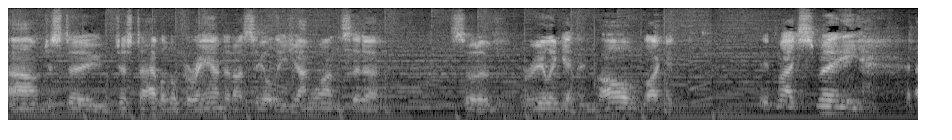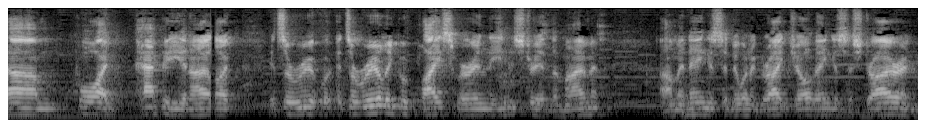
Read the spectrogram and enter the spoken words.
um, just to just to have a look around and I see all these young ones that are sort of really getting involved. Like it, it makes me um, quite happy. You know, like it's a real, it's a really good place. We're in the industry at the moment. Um, and Angus are doing a great job, Angus Australia, and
